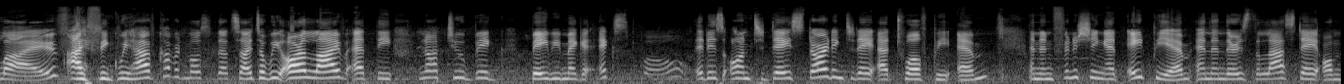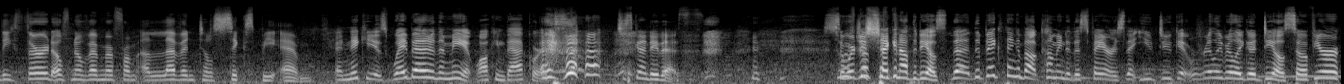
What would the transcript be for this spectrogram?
live. I think we have covered most of that side. So we are live at the Not Too Big Baby Mega Expo. It is on today, starting today at 12 p.m. and then finishing at 8 p.m. And then there's the last day on the 3rd of November from 11 till 6 p.m. And Nikki is way better than me at walking backwards. just gonna do this. So we're just checking out the deals. The, the big thing about coming to this fair is that you do get really, really good deals. So if you're,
